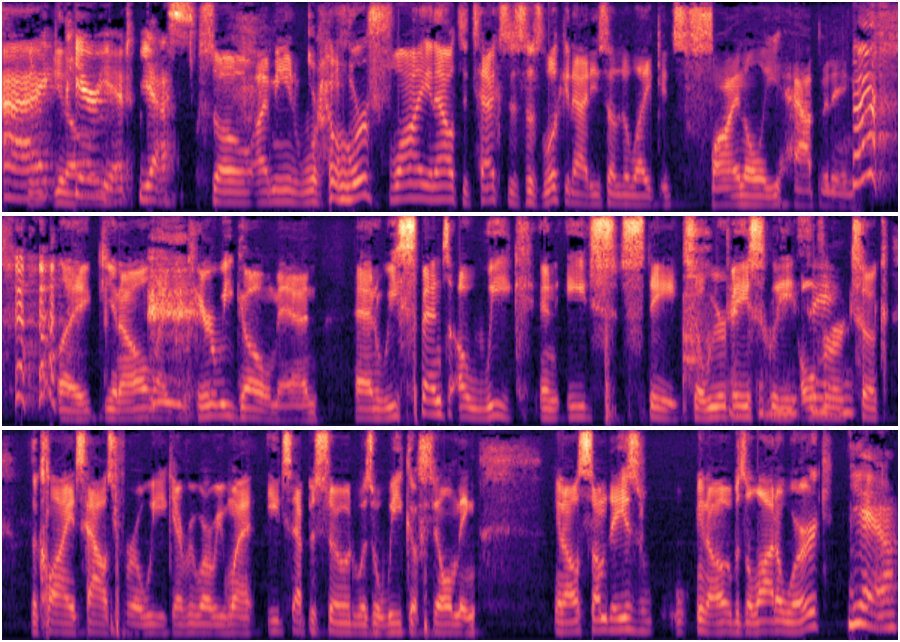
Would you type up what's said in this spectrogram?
I you know, period. Yes. So I mean, we're we're flying out to Texas, just looking at each other like it's finally happening. like you know, like here we go, man. And we spent a week in each state, so we were basically amazing. overtook the client's house for a week everywhere we went. Each episode was a week of filming. You know, some days, you know, it was a lot of work, Yeah.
